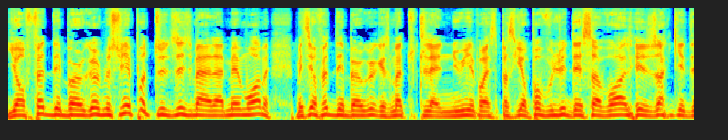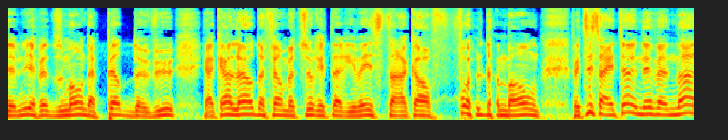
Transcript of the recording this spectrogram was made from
ils ont fait des burgers. Je me souviens pas de te dire ben, la mémoire, mais, mais ils ont fait des burgers quasiment toute la nuit parce qu'ils n'ont pas voulu décevoir les gens qui étaient venus. Il y avait du monde à perte de vue. Et quand l'heure de fermeture est arrivée, c'était encore full de monde. Fait ça a été un événement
